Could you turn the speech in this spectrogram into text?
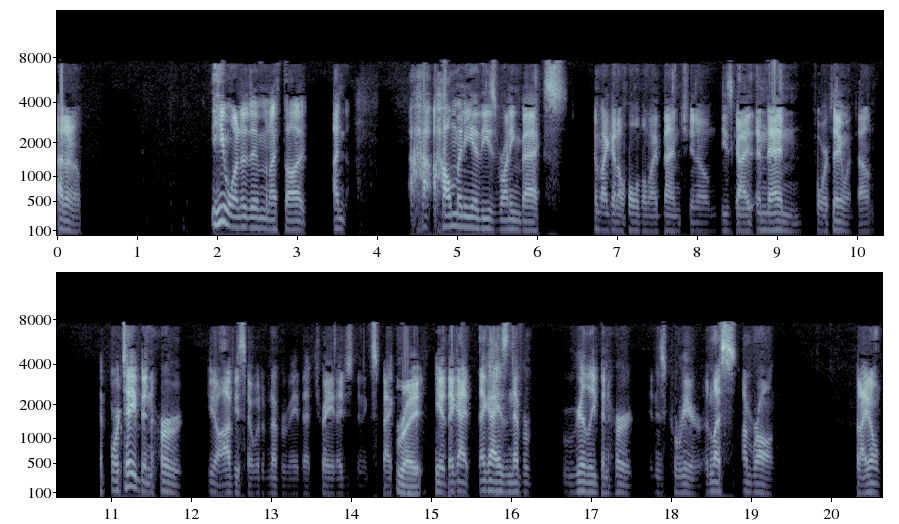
I don't know. He wanted him, and I thought, I, how, how many of these running backs am I going to hold on my bench? You know, these guys, and then Forte went down. Had Forte been hurt, you know, obviously I would have never made that trade. I just didn't expect. Right. You know, that guy that guy has never really been hurt in his career, unless I'm wrong. But I don't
